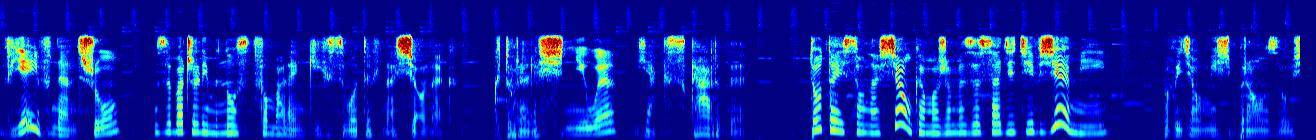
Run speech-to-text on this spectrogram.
W jej wnętrzu zobaczyli mnóstwo maleńkich złotych nasionek, które lśniły jak skarby. Tutaj są nasionka, możemy zasadzić je w ziemi, powiedział miś Brązuś.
